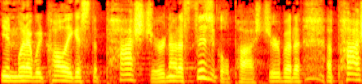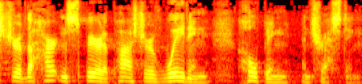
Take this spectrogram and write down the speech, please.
in what I would call, I guess, the posture, not a physical posture, but a, a posture of the heart and spirit, a posture of waiting, hoping, and trusting.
